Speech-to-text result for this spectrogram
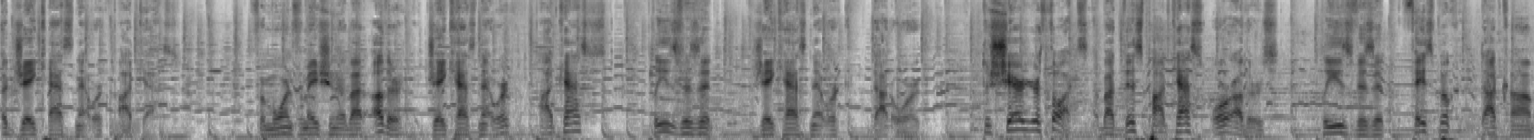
a JCast Network podcast. For more information about other JCast Network podcasts, please visit jcastnetwork.org. To share your thoughts about this podcast or others, please visit facebook.com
